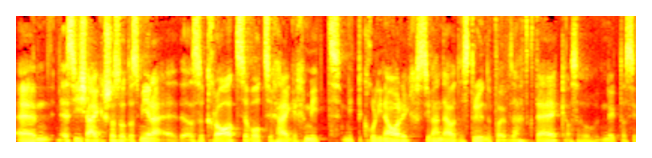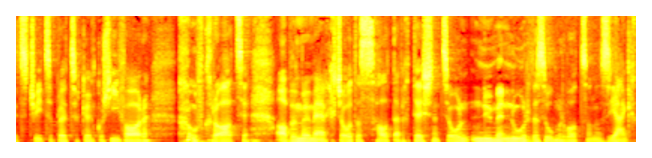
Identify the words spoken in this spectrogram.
ähm, es ist eigentlich schon so, dass wir, äh, also Kroatien will sich eigentlich mit, mit der Kulinarik, sie wollen auch das 365 Tage, also nicht, dass jetzt die Schweizer plötzlich gehen, gehen Skifahren auf Kroatien, aber man merkt schon, dass halt einfach die Destination nicht mehr nur den Sommer will, sondern sie eigentlich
